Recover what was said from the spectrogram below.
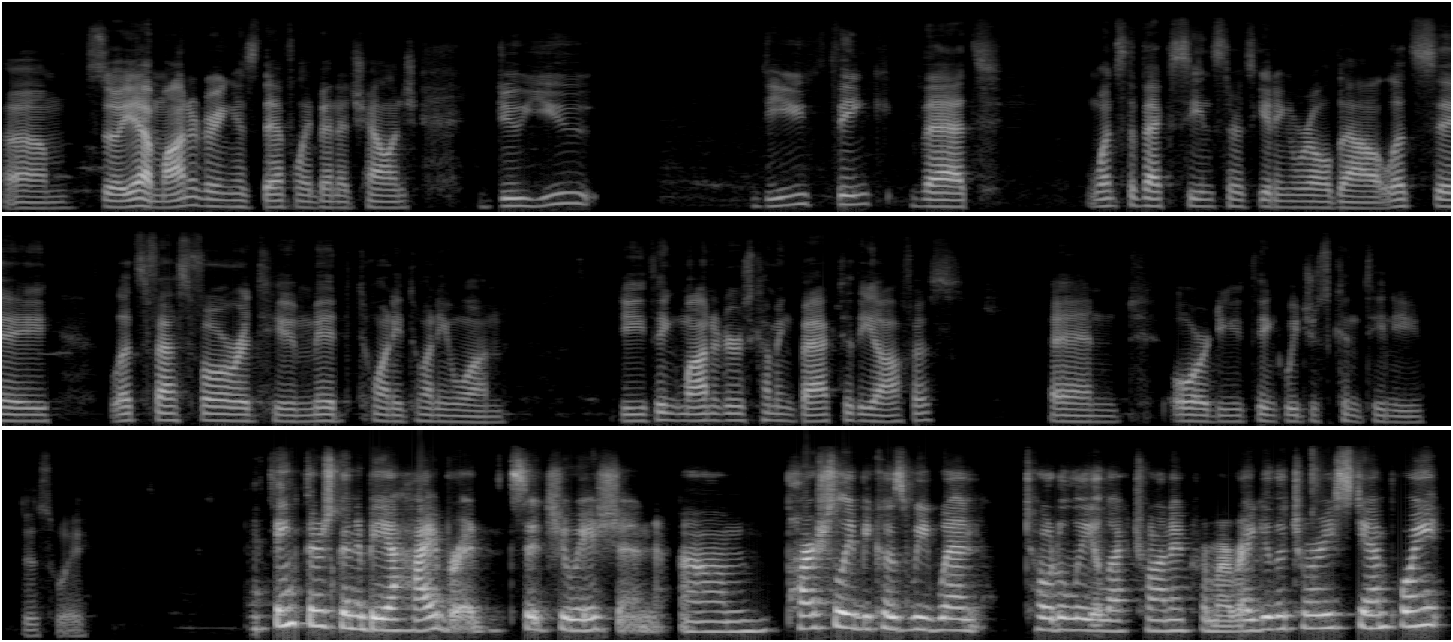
Um, so yeah, monitoring has definitely been a challenge. Do you do you think that once the vaccine starts getting rolled out, let's say let's fast forward to mid 2021, do you think monitors coming back to the office and or do you think we just continue this way? I think there's going to be a hybrid situation, um, partially because we went totally electronic from a regulatory standpoint.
